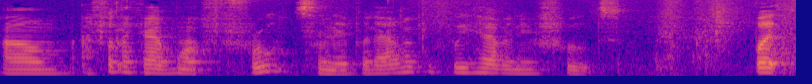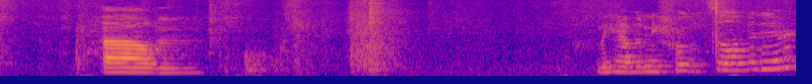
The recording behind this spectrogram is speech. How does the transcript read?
Um, I feel like I want fruits in it, but I don't think we have any fruits. But um, we have any fruits over there?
